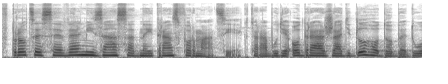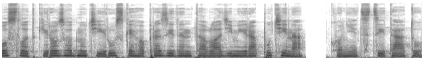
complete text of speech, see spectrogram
v procese veľmi zásadnej transformácie, ktorá bude odrážať dlhodobé dôsledky rozhodnutí ruského prezidenta Vladimíra Putina. Koniec citátu.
